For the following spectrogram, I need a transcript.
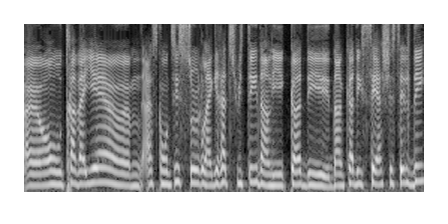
Euh, on travaillait à ce qu'on dit sur la gratuité dans les cas des dans le cas des CHSLD,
